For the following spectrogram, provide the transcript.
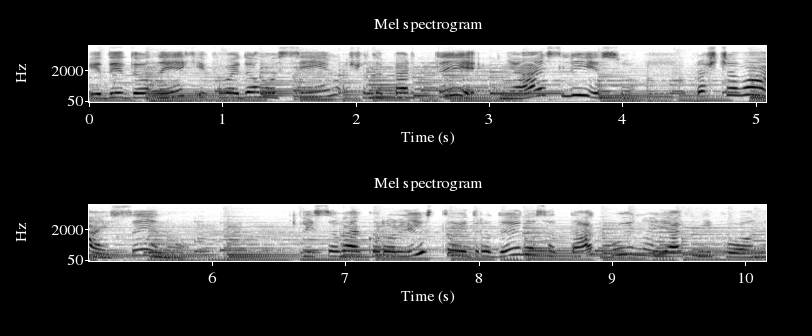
Іди до них і повідом усім, що тепер ти князь лісу. Прощавай, сину. Лісове королівство відродилося так буйно, як ніколи.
